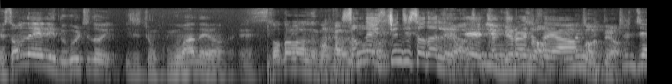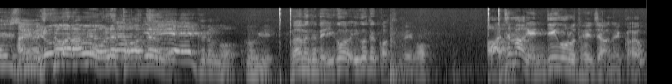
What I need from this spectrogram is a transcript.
예, 썸네일이 누굴지도 이제 좀 궁금하네요 예. 써달라는 건가요? 썸네일 쭌지 써달래요. 예, 준비를 해주세요. 거 어때요? 준지 해주세요. 이런 말 하면 원래 더 하는 그런 거 거기. 나는 근데 이거 이거 될 것 같은데 이거. 마지막 엔딩으로 되지 않을까요?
